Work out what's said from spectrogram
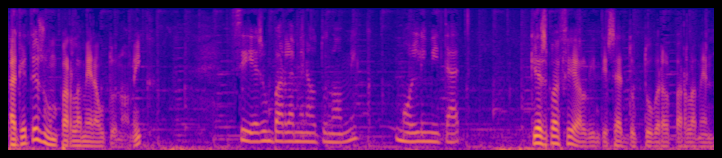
Aquest és un Parlament autonòmic? Sí, és un Parlament autonòmic, molt limitat. Què es va fer el 27 d'octubre al Parlament?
